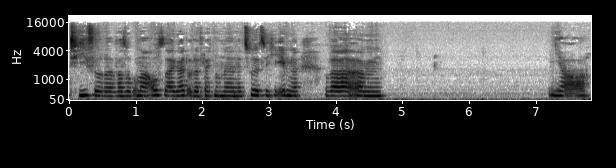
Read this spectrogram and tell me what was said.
tiefere, was auch immer, Aussage hat oder vielleicht noch eine, eine zusätzliche Ebene. Aber ähm, ja.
